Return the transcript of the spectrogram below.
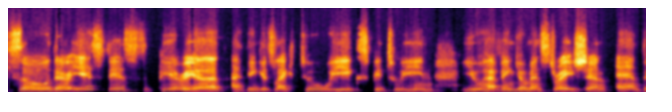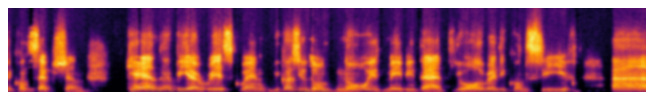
So there is this period, I think it's like two weeks between you having your menstruation and the conception can there be a risk when because you don't know it maybe that you already conceived uh,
